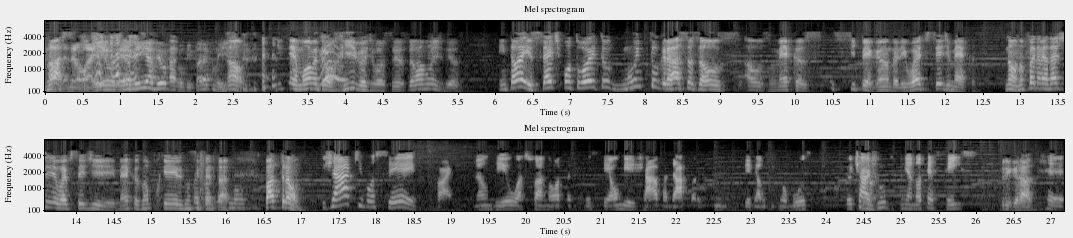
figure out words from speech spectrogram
Nossa, não, aí eu, eu nem ia ver o clube, para com isso. Não, que termômetro horrível de vocês, pelo amor de Deus. Então é isso, 7.8, muito graças aos, aos mechas se pegando ali, o UFC de mechas. Não, não foi na verdade o UFC de mechas não, porque eles não se enfrentaram. Patrão, já que você, pai, não deu a sua nota que você almejava dar para o filme que teve a luta de robôs, eu te Ah. ajudo. Minha nota é 6. obrigado. É,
